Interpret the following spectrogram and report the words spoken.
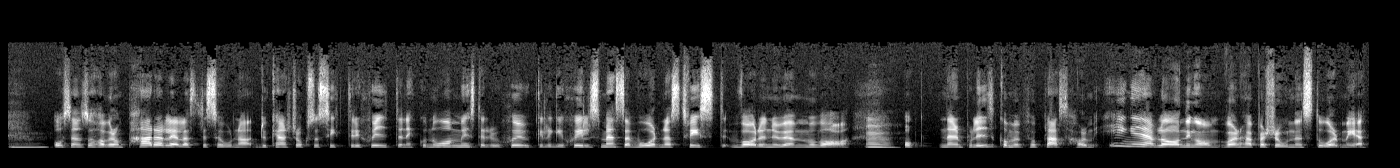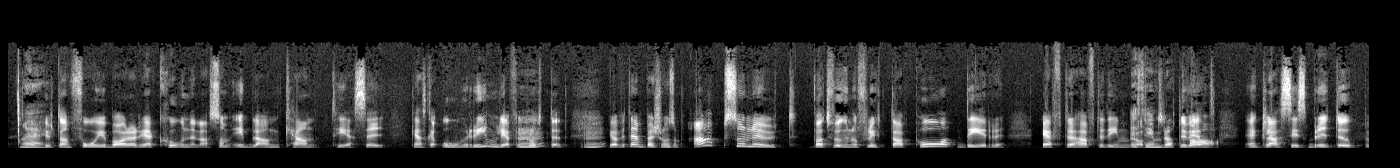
Mm. Och sen så har vi de parallella stressorerna. Du kanske också sitter i skiten ekonomiskt, eller är sjuk, eller ligger i skilsmässa, vårdnadstvist, vad det nu än må vara. Mm. Och när en polis kommer på plats har de ingen jävla aning om vad den här personen står med. Nej. Utan får ju bara reaktionerna som ibland kan te sig ganska orimliga för mm. brottet. Mm. Jag vet en person som absolut var tvungen att flytta på dirr efter att ha haft ett inbrott. Ett inbrott. Du vet, ah. en klassisk bryta upp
